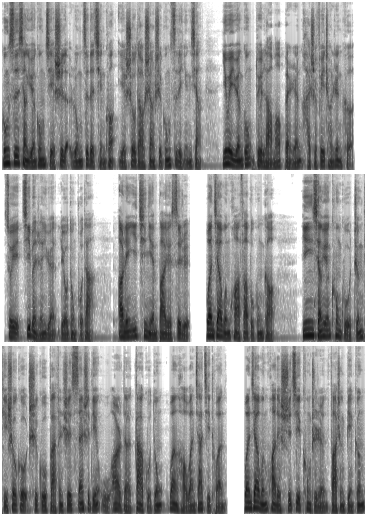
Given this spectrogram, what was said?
公司向员工解释了融资的情况，也受到上市公司的影响。因为员工对老毛本人还是非常认可，所以基本人员流动不大。二零一七年八月四日，万家文化发布公告，因祥源控股整体收购持股百分之三十点五二的大股东万好万家集团，万家文化的实际控制人发生变更。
